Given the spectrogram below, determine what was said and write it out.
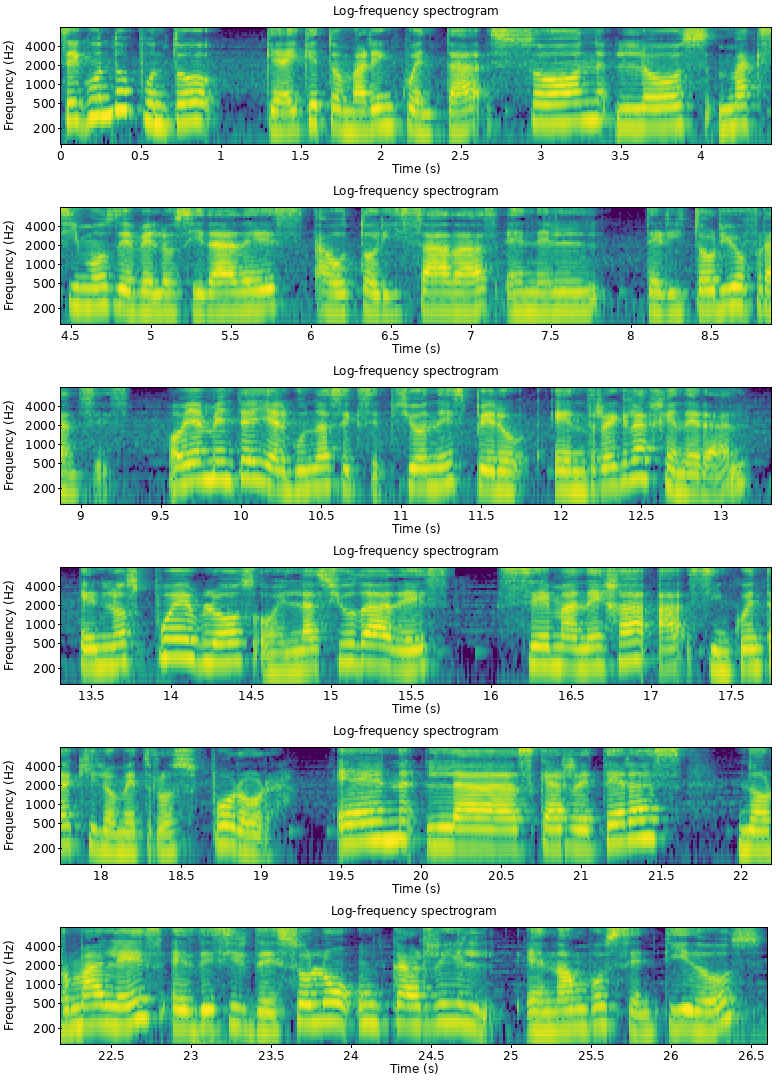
Segundo punto que hay que tomar en cuenta son los máximos de velocidades autorizadas en el territorio francés. Obviamente hay algunas excepciones, pero en regla general, en los pueblos o en las ciudades se maneja a 50 kilómetros por hora. En las carreteras normales, es decir, de solo un carril en ambos sentidos,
